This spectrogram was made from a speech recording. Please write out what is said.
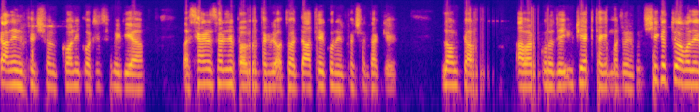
কানের ইনফেকশন ক্রনিক মিডিয়া বা সাইনোসাইটিসের প্রবলেম থাকলে, অথবা দাঁতের কোনো ইনফেকশন থাকলে লং টার্ম আবার কোনো যে ইউটিআই থাকে, মাত্র সেক্ষেত্রে আমাদের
